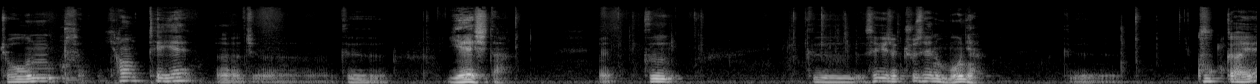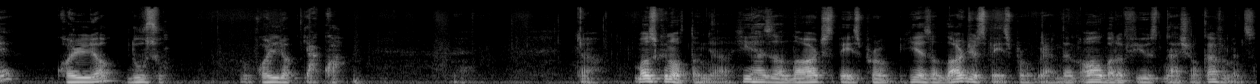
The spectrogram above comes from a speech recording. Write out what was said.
좋은 형태의 어, 저, 그 예시다. 그, 그 세계적 추세는 뭐냐? 그 국가의 권력 누수, 권력 약화. 자, 머스크는 어떠냐? He has a large space pro. He has a larger space program than all but a few national governments.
